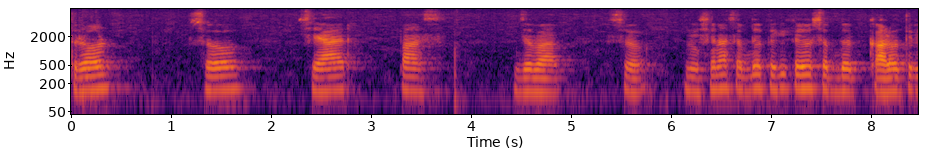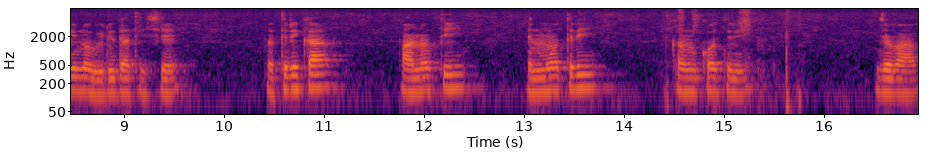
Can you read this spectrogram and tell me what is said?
ત્રણ, છ, ચાર, પાંચ. જવાબ: છ. નીચેના શબ્દો પૈકી કયો શબ્દ કાળોતરીનો વિરુદ્ધાર્થી છે? પત્રિકા, પાનોતી, જન્મોત્રી, કંકોત્રી. જવાબ:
